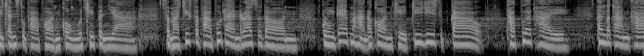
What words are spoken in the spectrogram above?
ดิฉันสุภาพรคงวุฒิปัญญา สมาชิกสภาผู้แทนราษฎร กรุงเทพมหานครเขตที่ 29พักเพื่อไทย ท่านประธานคะ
